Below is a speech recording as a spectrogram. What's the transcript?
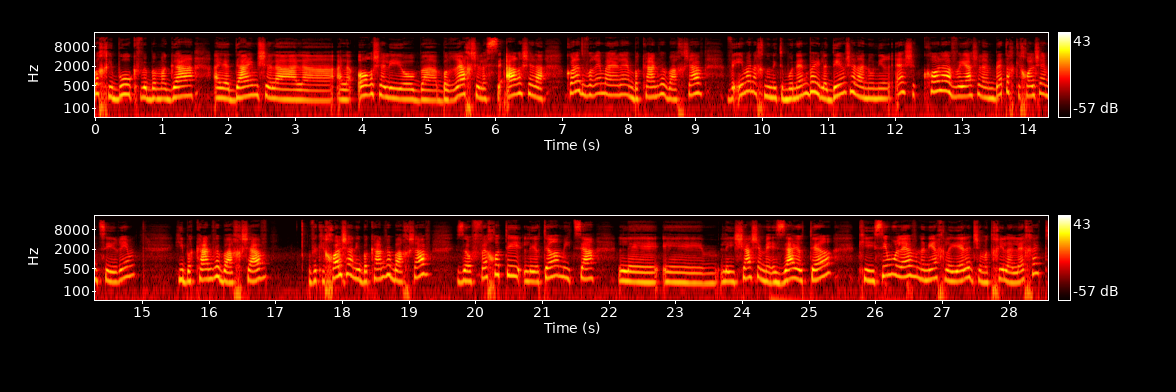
בחיבוק ובמגע הידיים שלה על, ה, על האור שלי, או בריח של השיער שלה, כל הדברים האלה הם בכאן ובעכשיו, ואם אנחנו נתבונן בילדים שלנו, נראה שכל ההוויה שלהם, בטח ככל שהם צעירים, היא בכאן ובעכשיו. וככל שאני בכאן ובעכשיו, זה הופך אותי ליותר אמיצה, לא, אה, לאישה שמעיזה יותר, כי שימו לב נניח לילד שמתחיל ללכת,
